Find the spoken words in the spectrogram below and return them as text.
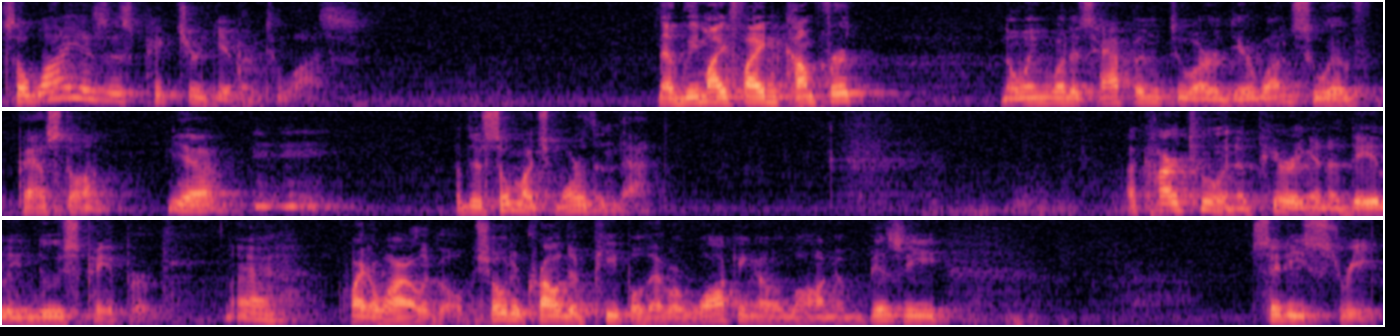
So, why is this picture given to us? That we might find comfort knowing what has happened to our dear ones who have passed on? Yeah. But there's so much more than that. A cartoon appearing in a daily newspaper eh, quite a while ago showed a crowd of people that were walking along a busy city street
